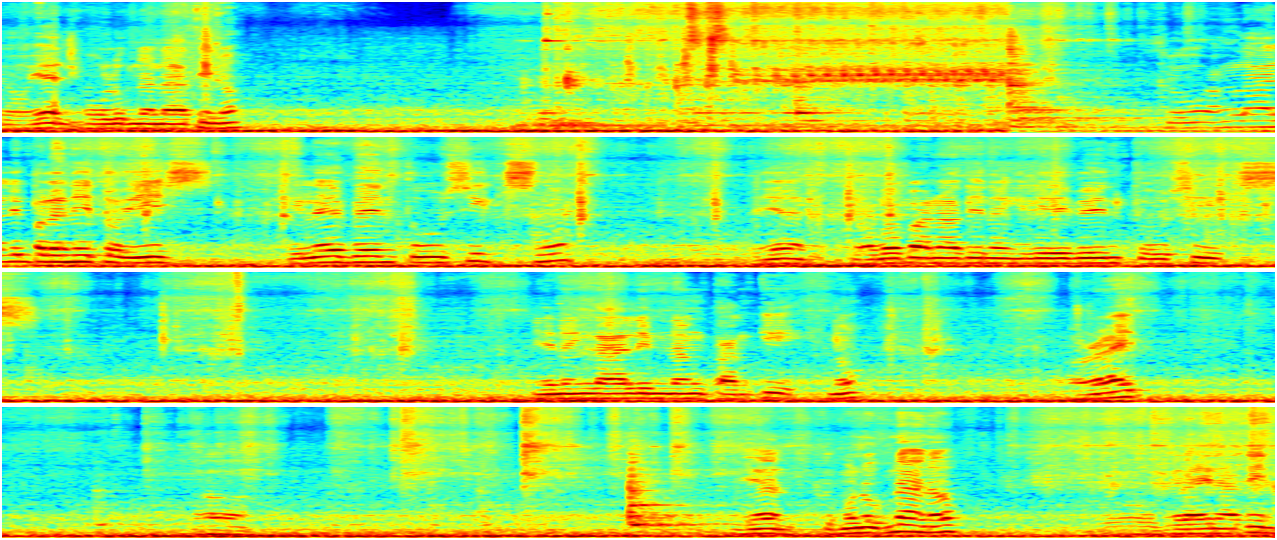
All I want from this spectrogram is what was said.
So, ayan, hulog na natin, no? So, ang lalim pala nito is 11 to 6, no? Ayan, so baba natin ng 11 to 6. Yan ang lalim ng tangki, no? Alright? Ayan, tumunog na, no? So, girahin natin.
